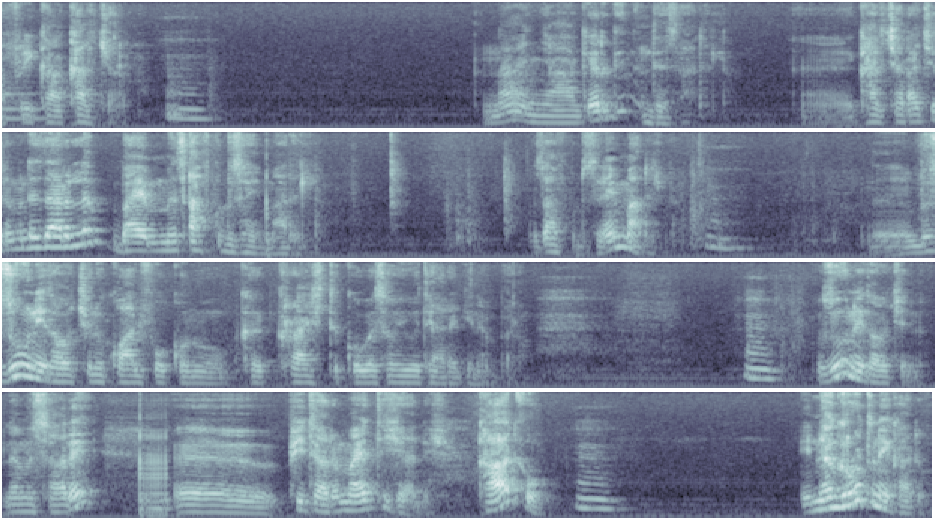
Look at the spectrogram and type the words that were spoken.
አፍሪካ culture ነው እና እኛ ሀገር ግን እንደዛ አይደለም። culture ኣችንም እንደዛ አይደለም። ባይ መጽሐፍ ቅዱሳዊም አይደለም። መጽሐፍ ቅዱሳዊም አይደለም። እም፣ እ፣ ብዙ ሁኔታዎችን እኮ አልፎ እኮ ነው Christ እኮ በሰው ህይወት ያደርግ የነበረው ብዙ ሁኔታዎችን ለምሳሌ ፒተርን ማየት ትችላለሽ። ካደው ነግሮት ነው የካደው።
